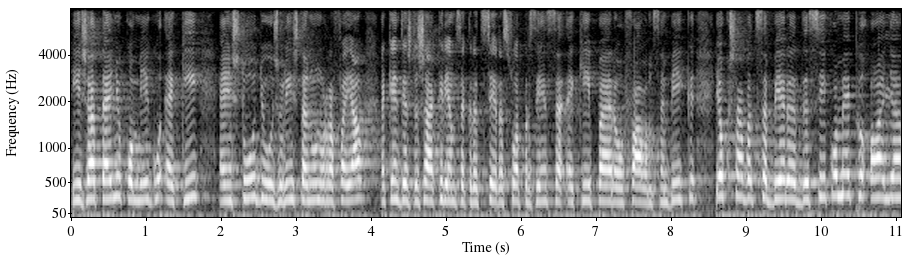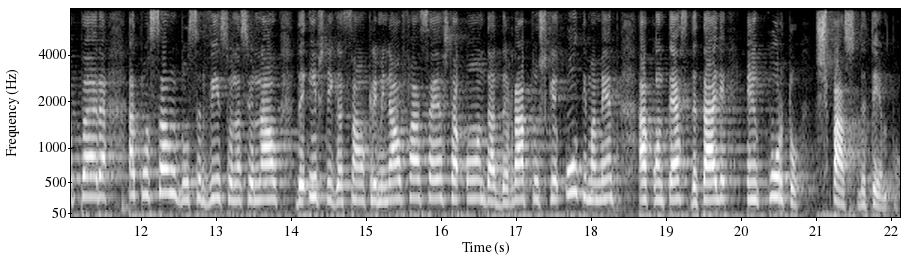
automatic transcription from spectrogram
E já tenho comigo aqui em estúdio o jurista Nuno Rafael, a quem desde já queríamos agradecer a sua presença aqui para o Fala Moçambique. Eu gostava de saber de si como é que olha para a atuação do Serviço Nacional de Investigação Criminal face a esta onda de raptos que ultimamente acontece, detalhe, em curto espaço de tempo.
